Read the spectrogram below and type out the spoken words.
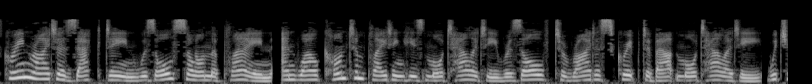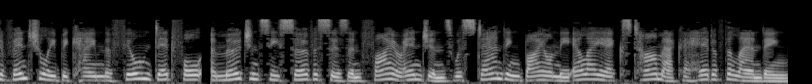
Screenwriter Zach Dean was also on the plane, and while contemplating his mortality resolved to write a script about mortality which eventually became the film Deadfall. Emergency services and fire engines were standing by on the LAX tarmac ahead of the landing.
